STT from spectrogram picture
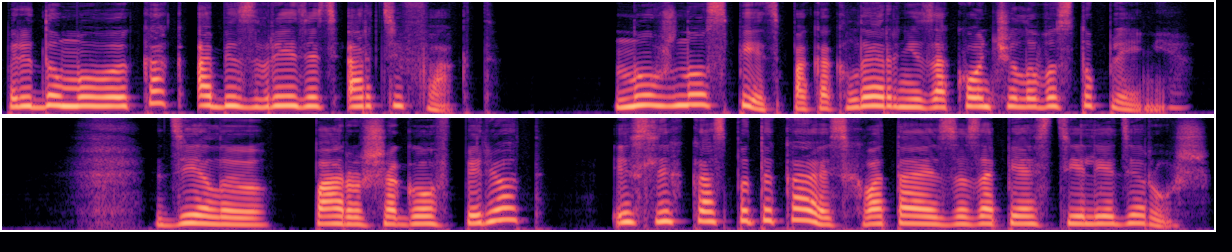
Придумываю, как обезвредить артефакт. Нужно успеть, пока Клэр не закончила выступление. Делаю пару шагов вперед и слегка спотыкаюсь, хватаясь за запястье леди Руш.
